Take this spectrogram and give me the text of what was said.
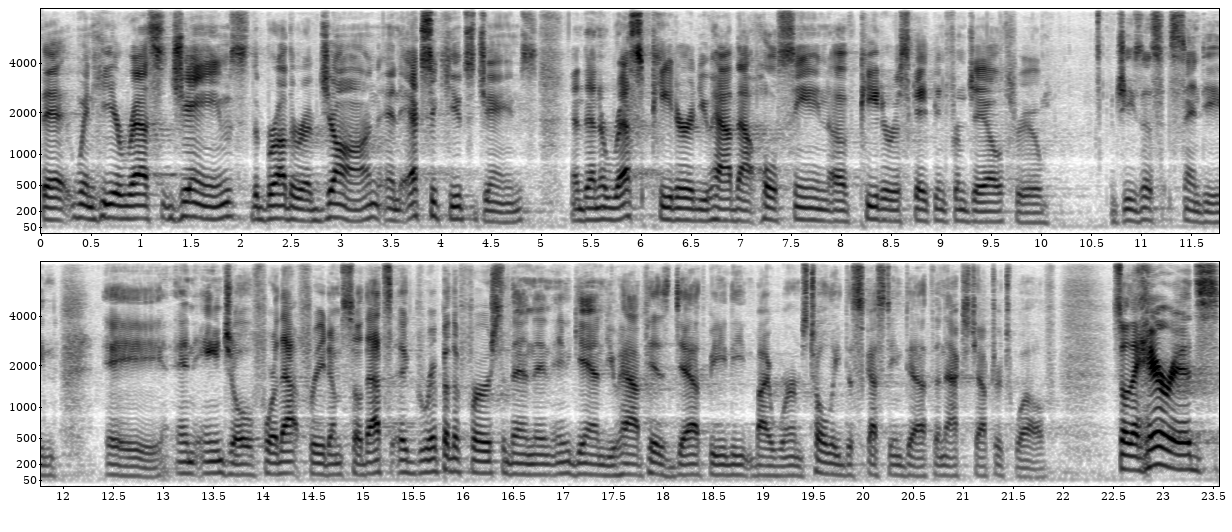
that when he arrests James, the brother of John, and executes James, and then arrests Peter, and you have that whole scene of Peter escaping from jail through Jesus sending a, an angel for that freedom. So that's Agrippa the first, and then and again you have his death being eaten by worms, totally disgusting death in Acts chapter 12. So the Herods,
